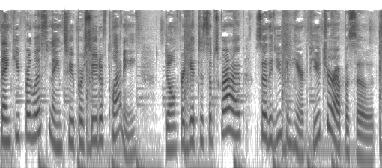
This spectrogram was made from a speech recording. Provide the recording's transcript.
Thank you for listening to Pursuit of Plenty. Don't forget to subscribe so that you can hear future episodes.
